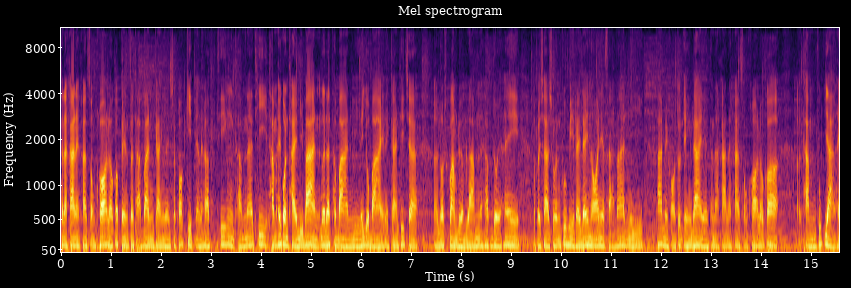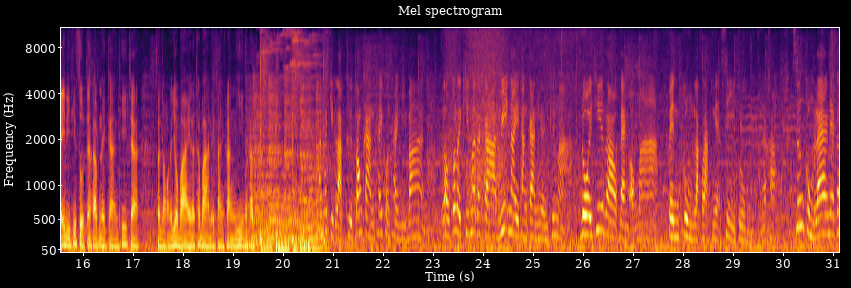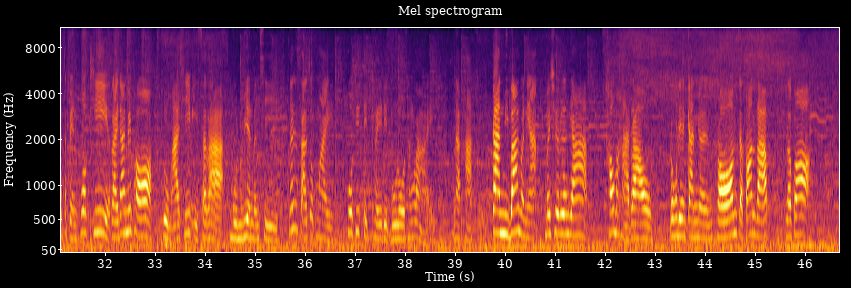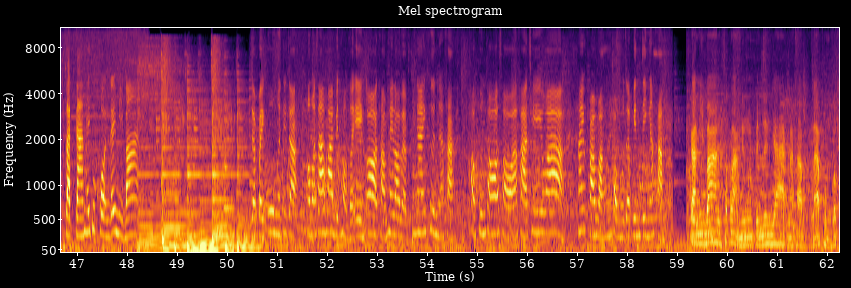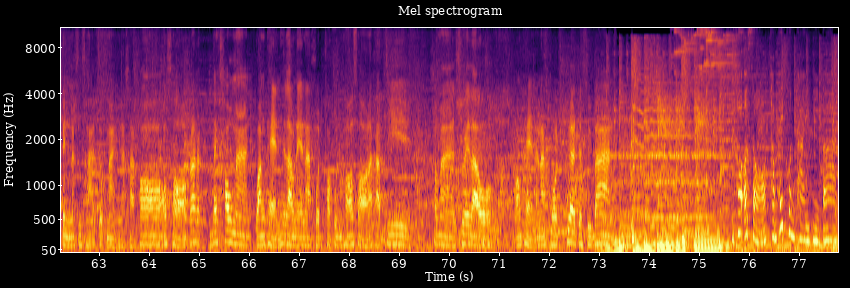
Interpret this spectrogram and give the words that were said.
ธนาคารอาคารสงเคราะห์เราก็เป็นสถาบันการเงินเฉพาะกิจนะครับที่ทำหน้าที่ทำให้คนไทยมีบ้าน เมื่อรัฐบาลมีนโยบายในการที่จะลดความเหลื่อมล้ำนะครับโดยให้ประชาชนผู้มีรายได้น้อยเนี่ยสามารถมีบ้านเป็นของตนเองได้ในธนาคารอาคารสงเคราะห์เราก็เอ่อทำทุกอย่างให้ดีที่สุดนะครับในการที่จะสนองนโยบายรัฐบาลในการครั้งนี้นะครับพันธกิจหลักคือต้องการให้คนไทยมีบ้าน เราก็เลยคิดมาตรการวินัยทางการเงินขึ้นมา โดยที่เราแบ่งออกมาเป็นกลุ่มหลักๆเนี่ยสกลุ่มนะคะ ซึ่งกลุ่มแรกเนี่ยก็จะเป็นพวกที่รายได้ไม่พอกลุ่มอาชีพอิสระหมุนเวียนบัญชี นักศึกษาจบใหม่พวกที่ติดเครดิตบูโรทั้งหลายนะคะ การมีบ้านวันนี้ไม่ใช่เรื่องยาก เข้ามาหาเราโรงเรียนการเงินพร้อมจะต้อนรับ แล้วก็จัดการให้ทุกคนได้มีบ้าน ไปกู้เงินที่จะเอามาสร้างบ้านเป็นของตัวเองก็ทำให้เราแบบง่ายขึ้นนะคะขอบคุณทอสอะค่ะที่ว่าให้ความหวังของหนูจะเป็นจริงอะค่ะการมีบ้านสักหลังหนึ่งมันเป็นเรื่องยากนะครับ และผมก็เป็นนักศึกษาจบใหม่นะครับพออสก็ได้เข้ามาวางแผนให้เราในอนาคตขอบคุณทอสนะครับที่เข้ามาช่วยเราวางแผนอนาคตเพื่อจะซื้อบ้านทอสทำให้คนไทยมีบ้าน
